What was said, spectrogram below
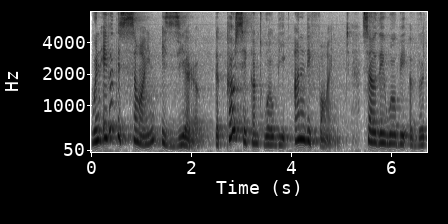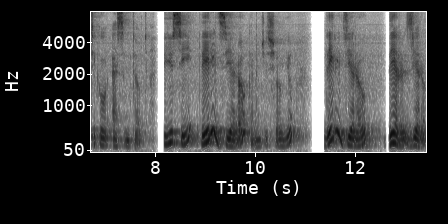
Whenever the sine is zero, the cosecant will be undefined. So there will be a vertical asymptote. Do you see? There is zero. Can I just show you? There is zero. There is zero.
